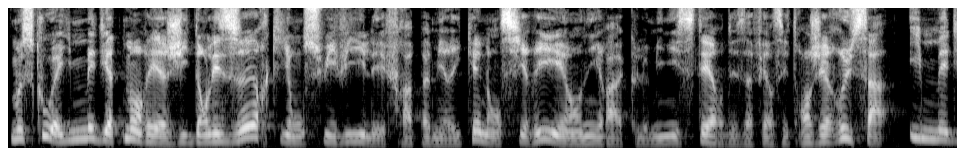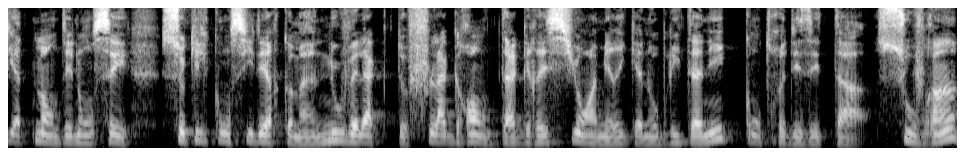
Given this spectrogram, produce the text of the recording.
Moscou a immédiatement réagi dans les heures qui ont suivi les frappes américaines en Syrie et en Irak. Le ministère des Affaires étrangères russe a immédiatement dénoncé ce qu'il considère comme un nouvel acte flagrant d'agression américano-britannique contre des États souverains.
